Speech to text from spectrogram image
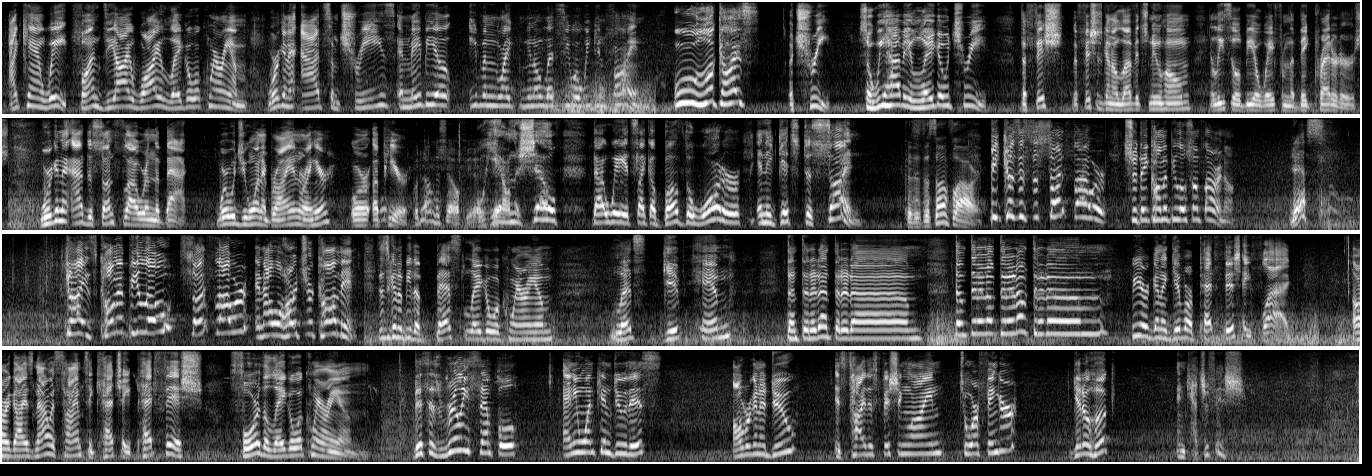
I can't wait. Fun DIY Lego aquarium. We're gonna add some trees and maybe a, even like, you know, let's see what we can find. Ooh, look guys, a tree. So we have a Lego tree. The fish, the fish is gonna love its new home. At least it'll be away from the big predators. We're gonna add the sunflower in the back. Where would you want it, Bryan? Right here or up here? Put it on the shelf, yeah. Oh yeah, on the shelf. That way it's like above the water and it gets the sun. Because it's a sunflower. Because it's a sunflower. Should they comment below sunflower or not? Yes. Guys, comment below sunflower and I will heart your comment. This is gonna be the best Lego aquarium. Let's give him we are gonna give our pet fish a flag. All right, guys, now it's time to catch a pet fish for the Lego aquarium. This is really simple. Anyone can do this. All we're gonna do is tie this fishing line to our finger, get a hook, and catch a fish.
